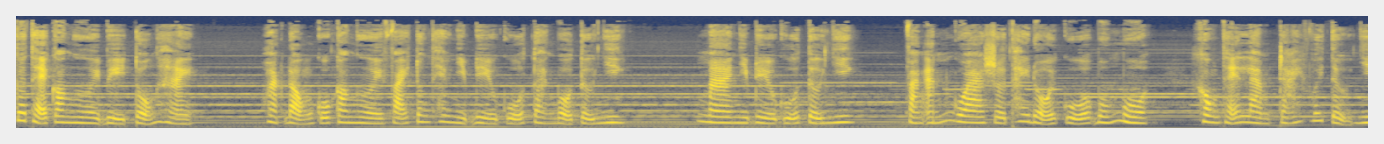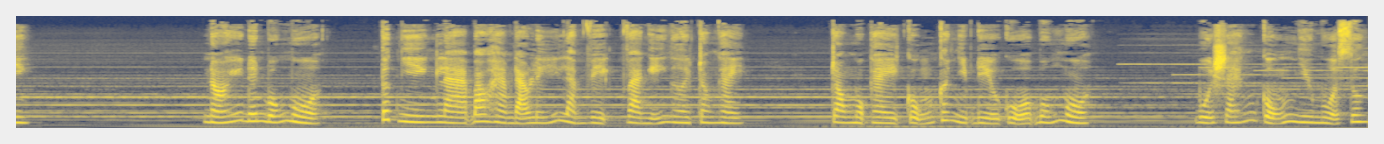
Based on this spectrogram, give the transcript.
cơ thể con người bị tổn hại hoạt động của con người phải tuân theo nhịp điệu của toàn bộ tự nhiên. Mà nhịp điệu của tự nhiên phản ánh qua sự thay đổi của bốn mùa, không thể làm trái với tự nhiên. Nói đến bốn mùa, tất nhiên là bao hàm đạo lý làm việc và nghỉ ngơi trong ngày. Trong một ngày cũng có nhịp điệu của bốn mùa. Buổi sáng cũng như mùa xuân,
